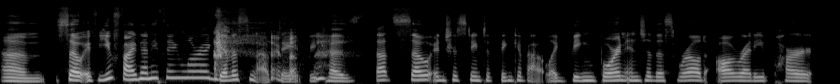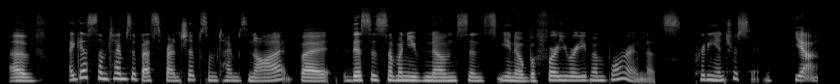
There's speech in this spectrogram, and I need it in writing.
Um, so if you find anything, Laura, give us an update because that's so interesting to think about. Like being born into this world already part of I guess sometimes the best friendship, sometimes not, but this is someone you've known since, you know, before you were even born. That's pretty interesting. Yeah.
